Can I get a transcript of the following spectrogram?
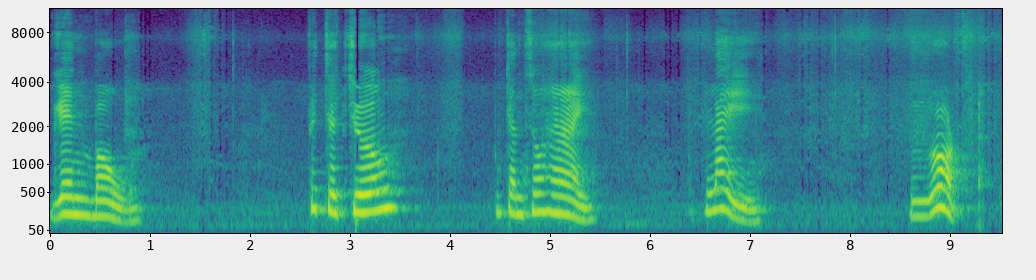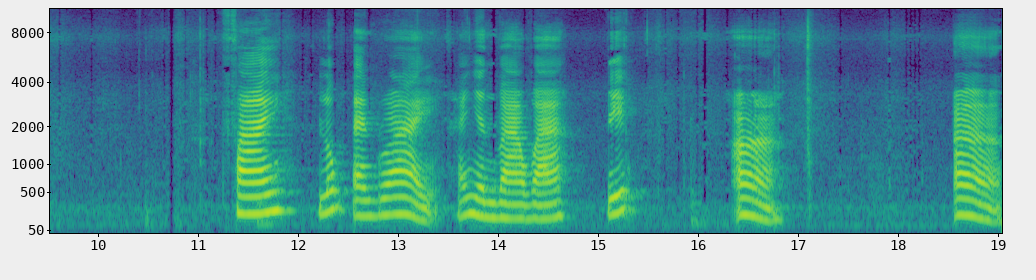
Gamble, picture chướng. Bức tranh số 2 lay. Road five look and write. Hãy nhìn vào và viết. À à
